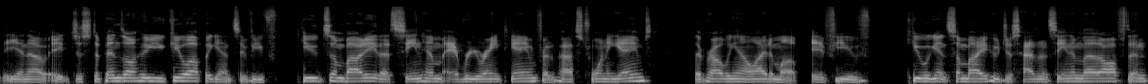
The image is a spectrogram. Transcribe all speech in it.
You know, it just depends on who you queue up against. If you've queued somebody that's seen him every ranked game for the past 20 games, they're probably going to light him up. If you've queue against somebody who just hasn't seen him that often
